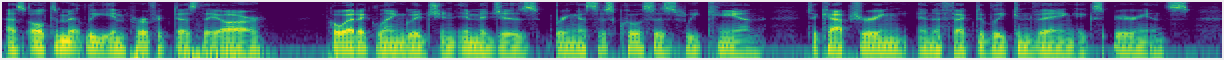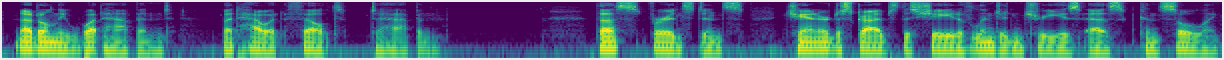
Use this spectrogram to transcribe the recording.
As ultimately imperfect as they are, poetic language and images bring us as close as we can to capturing and effectively conveying experience, not only what happened, but how it felt to happen. Thus, for instance, Channer describes the shade of linden trees as consoling.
